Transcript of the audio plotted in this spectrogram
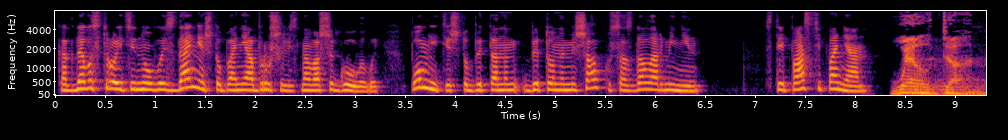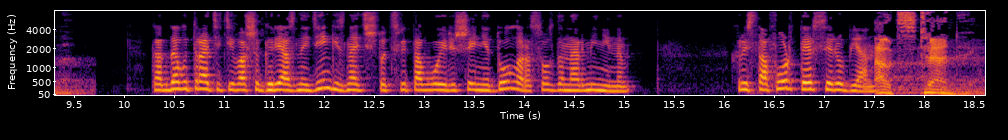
Когда вы строите новые здания, чтобы они обрушились на ваши головы, помните, что бетоном- бетономешалку создал армянин. Степан Степанян. Well done! Когда вы тратите ваши грязные деньги, знайте, что цветовое решение доллара создано армянином. Христофор Терсерубян. Outstanding!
